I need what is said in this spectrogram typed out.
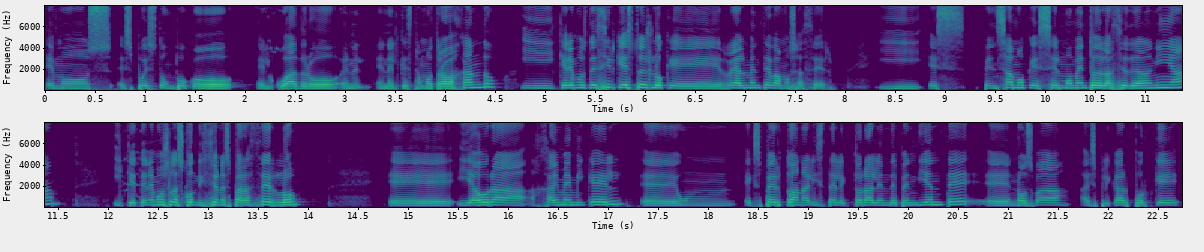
hemos expuesto un poco el cuadro en el, en el, que estamos trabajando y queremos decir que esto es lo que realmente vamos a hacer. Y es, pensamos que es el momento de la ciudadanía y que tenemos las condiciones para hacerlo. Eh, y ahora Jaime Miquel, eh, un experto analista electoral independiente, eh, nos va a explicar por qué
